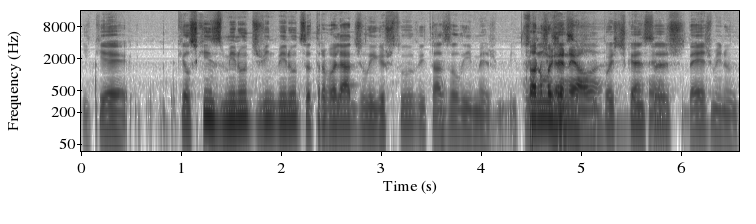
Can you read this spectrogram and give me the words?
e que é aqueles 15 minutos, 20 minutos a trabalhar, desligas tudo e estás ali mesmo. E Só numa janela. Depois descansas 10 minutos.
